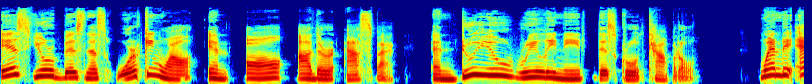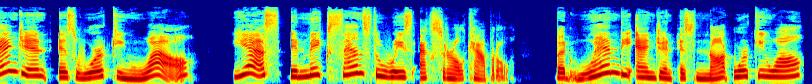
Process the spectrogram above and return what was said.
Is your business working well in all other aspects? And do you really need this growth capital? When the engine is working well, yes, it makes sense to raise external capital. But when the engine is not working well,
